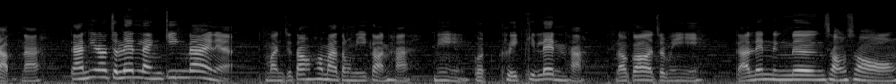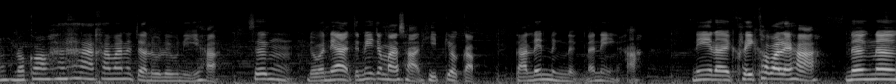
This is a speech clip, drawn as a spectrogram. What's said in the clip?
ดับนะ การที่เราจะเล่น Ranking ได้เนี่ย มันจะต้องเข้ามาตรงนี้ก่อนค่ะ นี่กดคลิกที่เล่นค่ะ แล้วก็จะมีการเล่น 1 1 2 2 แล้วก็ 55คาดว่าน่าจะเร็วๆนี้ค่ะ ซึ่งเดี๋ยววันนี้ยเจนนี่จะมาสาธิตเกี่ยวกับการเล่น 1 1 นั่นเองค่ะ นี่เลยคลิกเข้าไปเลยค่ะ หนึ่งหนึ่ง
